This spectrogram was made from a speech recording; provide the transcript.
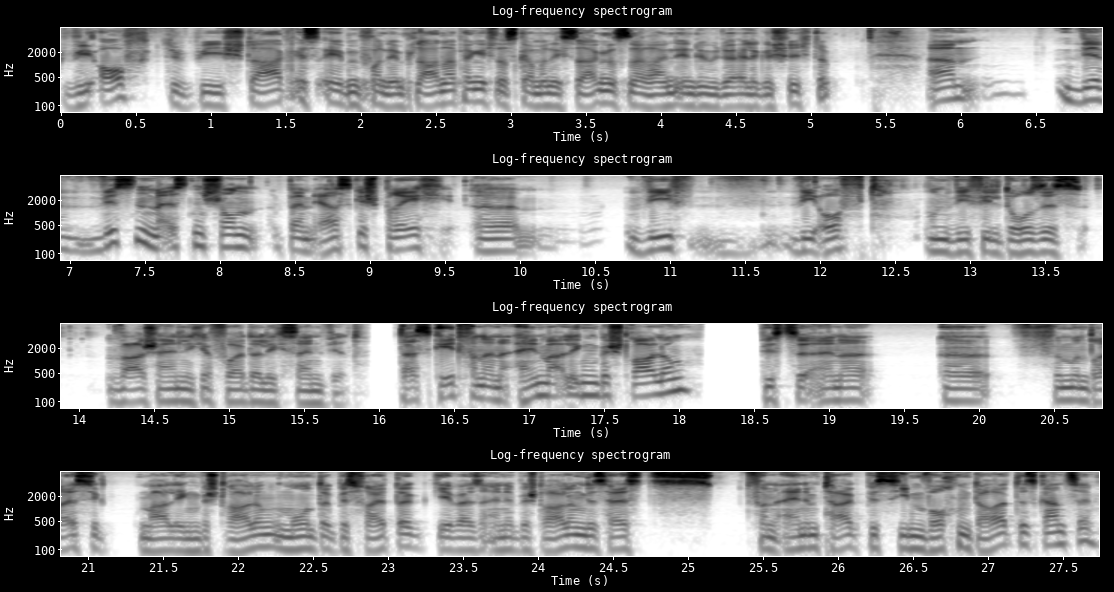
wie oft, wie stark ist eben von dem Plan abhängig? Das kann man nicht sagen, das ist eine rein individuelle Geschichte. Ähm, wir wissen meistens schon beim Erstgespräch, äh, wie, wie oft und wie viel Dosis wahrscheinlich erforderlich sein wird. Das geht von einer einmaligen Bestrahlung bis zu einer äh, 35-maligen Bestrahlung, Montag bis Freitag jeweils eine Bestrahlung. Das heißt, von einem Tag bis sieben Wochen dauert das Ganze.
